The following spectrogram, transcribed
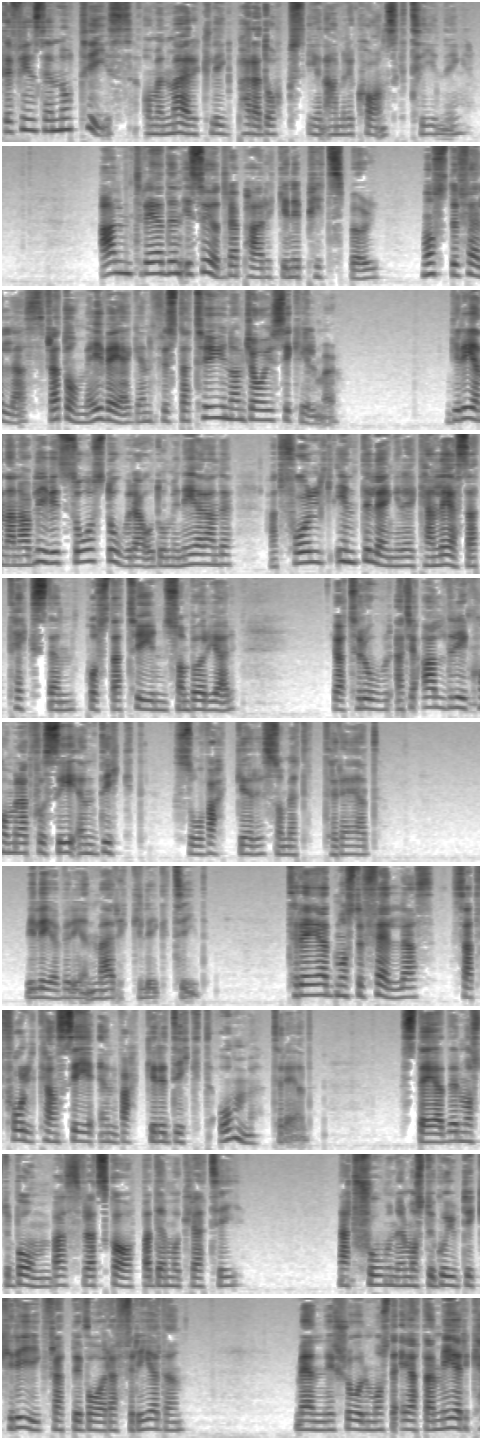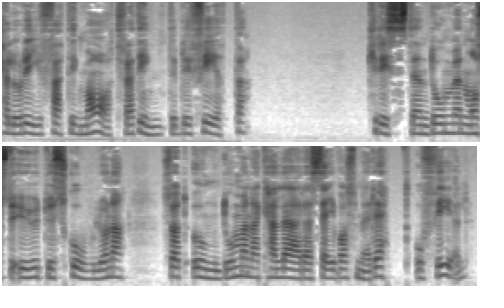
Det finns en notis om en märklig paradox i en amerikansk tidning. Almträden i Södra parken i Pittsburgh måste fällas för att de är i vägen för statyn av Joyce Kilmer. Grenarna har blivit så stora och dominerande att folk inte längre kan läsa texten på statyn som börjar Jag tror att jag aldrig kommer att få se en dikt så vacker som ett träd. Vi lever i en märklig tid. Träd måste fällas så att folk kan se en vacker dikt om träd. Städer måste bombas för att skapa demokrati. Nationer måste gå ut i krig för att bevara freden. Människor måste äta mer kalorifattig mat för att inte bli feta. Kristendomen måste ut ur skolorna så att ungdomarna kan lära sig vad som är rätt och fel.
